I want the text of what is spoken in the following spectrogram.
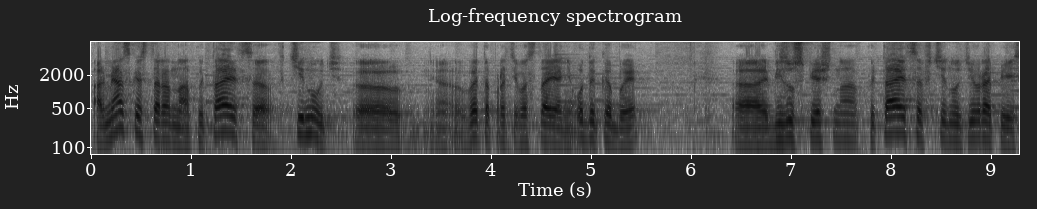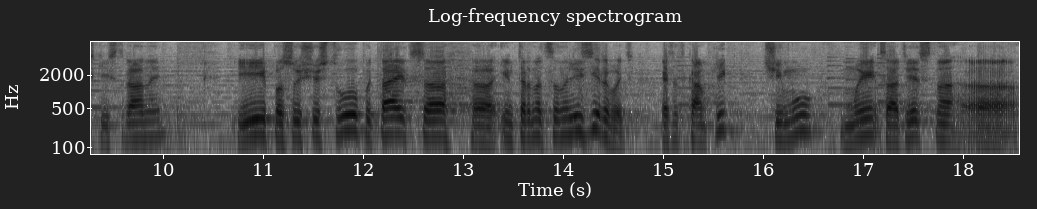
Армянская сторона пытается втянуть э, э, в это противостояние ОДКБ, безуспешно, пытается втянуть европейские страны и по существу пытается интернационализировать этот конфликт, чему мы, соответственно,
